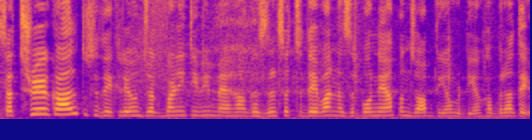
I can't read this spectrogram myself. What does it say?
ਸਤਿ ਸ਼੍ਰੀ ਅਕਾਲ, ਤੁਸੀਂ ਦੇਖ ਰਹੇ ਹੋ ਜਗਬਾਣੀ ਟੀਵੀ। ਮੈਂ ਹਾਂ ਗਜ਼ਲ ਸਚਦੇਵਾ, ਨਜ਼ਰ ਪਾਉਂਦੇ ਹਾਂ ਪੰਜਾਬ ਦੀਆਂ ਵੱਡੀਆਂ ਖਬਰਾਂ ਤੇ।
